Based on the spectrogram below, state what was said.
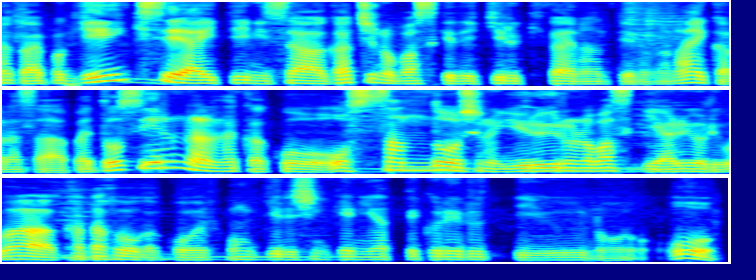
なんかやっぱ現役生相手にさ、ガチのバスケできる機会なんていうのがないからさ、やっぱりどうせやるならなんかこう、おっさん同士のゆるゆるのバスケやるよりは、片方がこう、本気で真剣にやってくれるっていうのを、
